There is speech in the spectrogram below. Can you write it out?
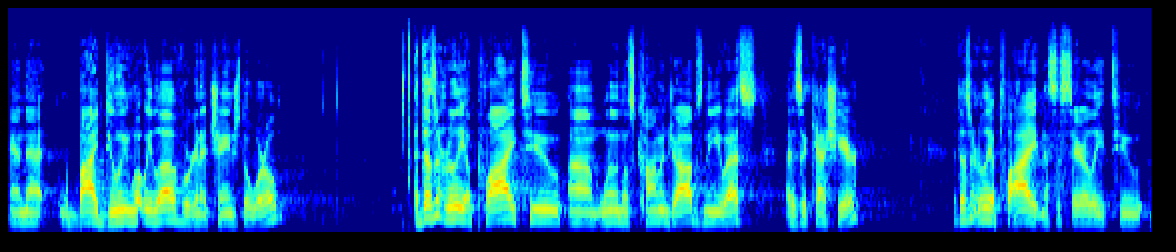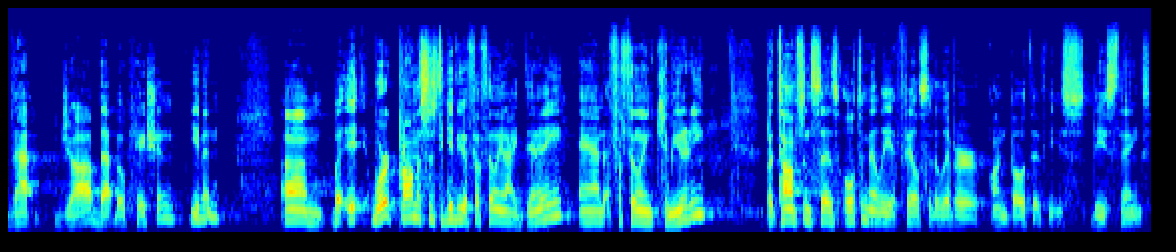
and that by doing what we love, we're going to change the world. It doesn't really apply to um, one of the most common jobs in the US as a cashier. It doesn't really apply necessarily to that job, that vocation, even. Um, but it, work promises to give you a fulfilling identity and a fulfilling community. But Thompson says ultimately it fails to deliver on both of these, these things.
